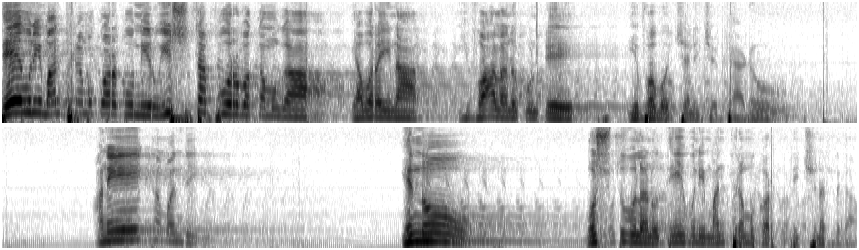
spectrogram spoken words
దేవుని మందిరము కొరకు మీరు ఇష్టపూర్వకముగా ఎవరైనా ఇవ్వాలనుకుంటే ఇవ్వవచ్చని చెప్పాడు. అనేక మంది ఎన్నో వస్తువులను దేవుని మంత్రము కొరకు తెచ్చినట్లుగా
